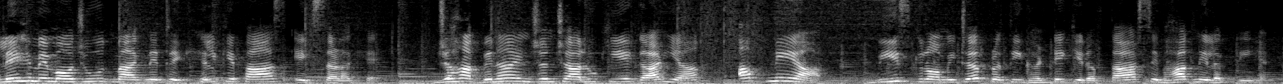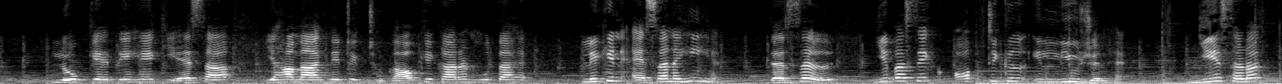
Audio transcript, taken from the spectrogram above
लेह में मौजूद मैग्नेटिक हिल के पास एक सड़क है जहाँ बिना इंजन चालू किए गाड़ियाँ अपने आप 20 किलोमीटर प्रति घंटे की रफ्तार से भागने लगती हैं। लोग कहते हैं कि ऐसा यहाँ मैग्नेटिक झुकाव के कारण होता है लेकिन ऐसा नहीं है। दरअसल ये बस एक ऑप्टिकल इल्यूजन है। ये सड़क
